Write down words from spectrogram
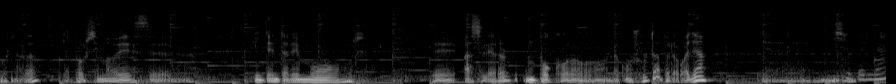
pues nada, la próxima vez eh, intentaremos eh, acelerar un poco la consulta, pero vaya. eh, Eso es verdad.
